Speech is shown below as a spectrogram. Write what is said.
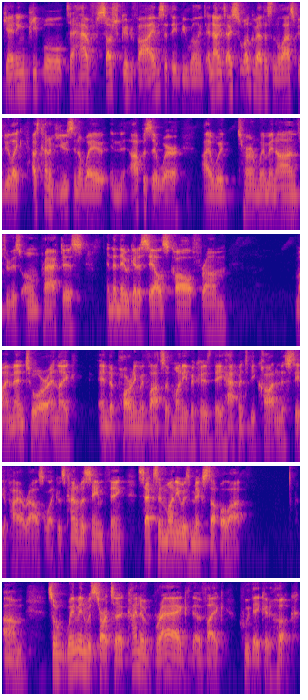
getting people to have such good vibes that they'd be willing to. And I, I spoke about this in the last video. Like I was kind of used in a way in the opposite where I would turn women on through this own practice, and then they would get a sales call from my mentor and like end up parting with lots of money because they happened to be caught in this state of high arousal. Like it was kind of the same thing. Sex and money was mixed up a lot. Um, so women would start to kind of brag of like who they could hook.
